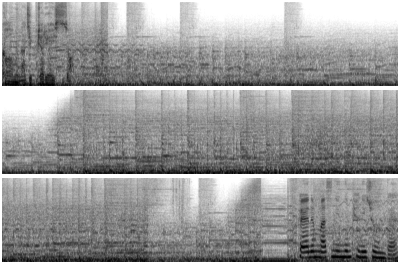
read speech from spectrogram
검은 아직 벼려 있어. 배는 맛은 있는 편이 좋은데.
